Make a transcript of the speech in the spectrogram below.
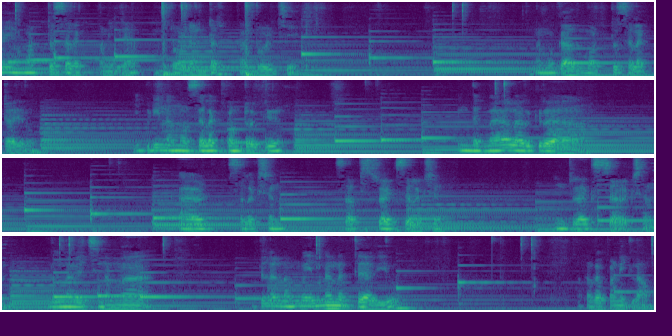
தலையை மட்டும் செலக்ட் பண்ணிக்கிறேன். கண்ட்ரோல் என்டர் கண்ட்ரோல் ஜே நமக்கு அது மட்டும் செலக்ட் ஆயிரும். இப்படி நம்ம செலக்ட் பண்றதுக்கு இந்த மேல இருக்கிற add selection subtract selection intersect selection இதெல்லாம் வச்சு நம்ம இதில் நம்ம என்னென்ன தேவையோ அதை பண்ணிக்கலாம்.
